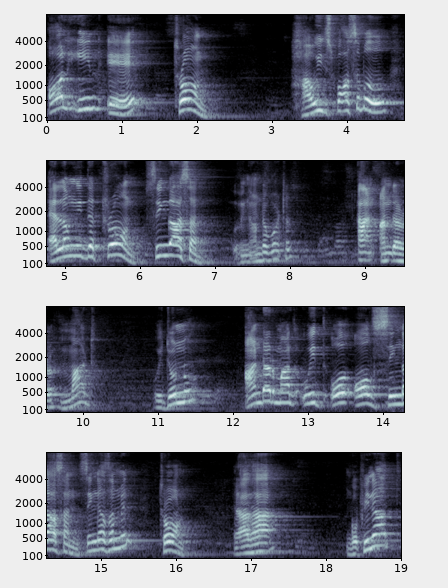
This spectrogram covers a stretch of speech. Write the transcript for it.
all in a throne. How is possible, along with the throne, Singhasan, going underwater and under mud? We don't know. Under mud with all, all Singhasan. Singhasan means throne. Radha Gopinath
